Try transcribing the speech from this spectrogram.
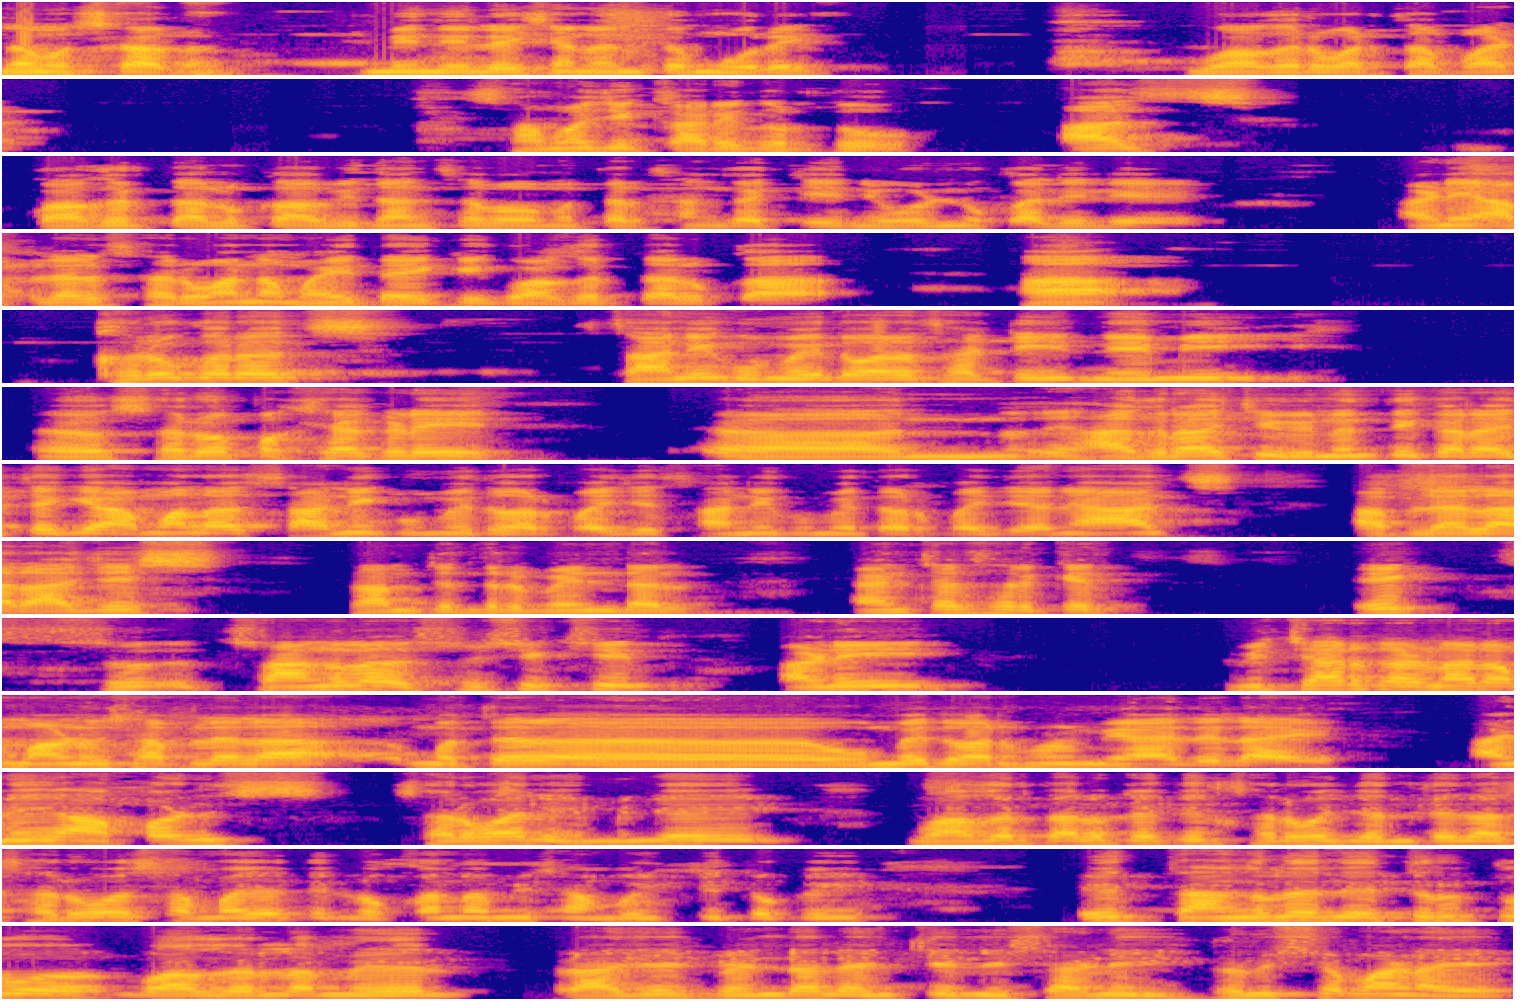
नमस्कार. मी निलेश अनंत मोरे वाघर वार्तापाठ सामाजिक कार्य करतो आज ग्वागर तालुका विधानसभा मतदारसंघाची निवडणूक आलेली आहे. आणि आपल्याला सर्वांना माहीत आहे की ग्वागर तालुका हा खरोखरच स्थानिक उमेदवारासाठी नेहमी सर्व पक्षाकडे आग्रहाची विनंती करायचं की आम्हाला स्थानिक उमेदवार पाहिजे स्थानिक उमेदवार पाहिजे. आणि आज आपल्याला राजेश रामचंद्र बेंडल यांच्यासारखे एक सु चांगलं सुशिक्षित आणि विचार करणारा माणूस आपल्याला मत उमेदवार म्हणून मिळालेला आहे. आणि आपण सर्वांनी म्हणजे वाघर तालुक्यातील सर्व जनतेला सर्व समाजातील लोकांना मी सांगू इच्छितो की एक चांगलं नेतृत्व वाघरला मिळेल. राजेश बेंडाल यांची निशाणी धनुष्यबाण आहे.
